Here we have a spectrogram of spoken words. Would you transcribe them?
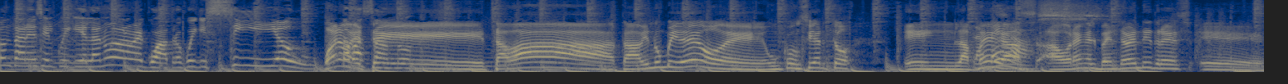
Fontanes y el Quickie en la 994. Quickie CEO. ¿Qué Bueno, está pasando? este estaba, estaba viendo un video de un concierto en Las, Las Vegas, Vegas. ahora en el 2023, eh,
